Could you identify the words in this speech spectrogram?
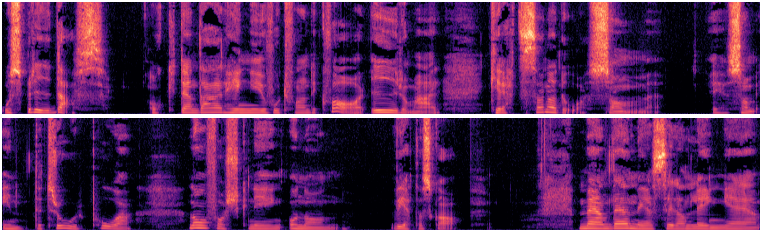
att spridas. Och den där hänger ju fortfarande kvar i de här kretsarna då som, eh, som inte tror på någon forskning och någon vetenskap. Men den är sedan länge,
